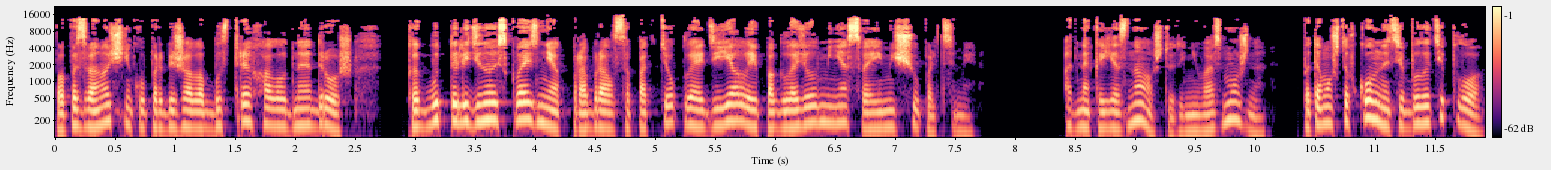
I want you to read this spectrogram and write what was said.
По позвоночнику пробежала быстрая холодная дрожь, как будто ледяной сквозняк пробрался под теплое одеяло и погладил меня своими щупальцами. Однако я знала, что это невозможно, потому что в комнате было тепло,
